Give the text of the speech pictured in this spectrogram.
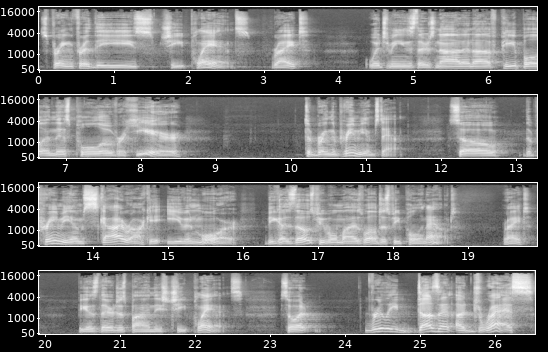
spring for these cheap plans, right? Which means there's not enough people in this pool over here to bring the premiums down. So the premiums skyrocket even more because those people might as well just be pulling out, right? Because they're just buying these cheap plans. So it really doesn't address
